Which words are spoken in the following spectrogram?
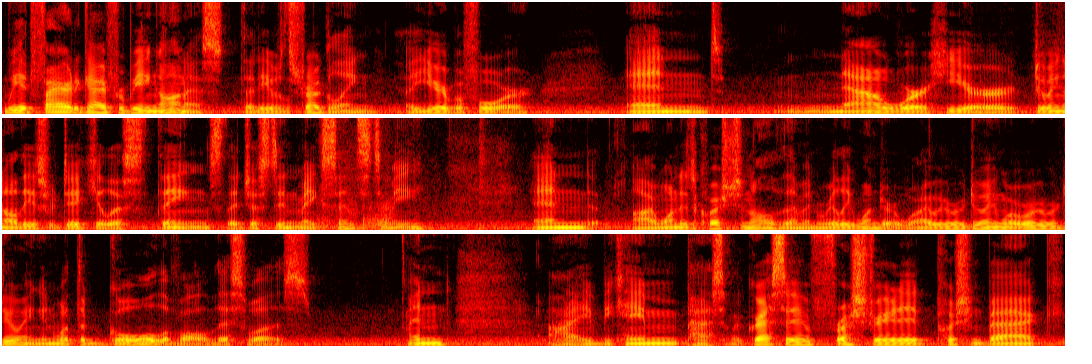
We had fired a guy for being honest that he was struggling a year before. And now we're here doing all these ridiculous things that just didn't make sense to me. And I wanted to question all of them and really wonder why we were doing what we were doing and what the goal of all this was. And I became passive aggressive, frustrated, pushing back,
